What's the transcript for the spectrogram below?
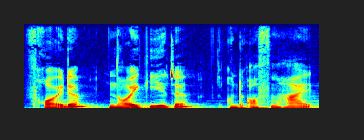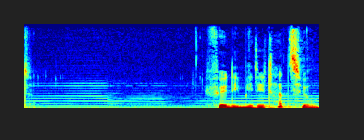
Freude, Neugierde und Offenheit für die Meditation.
